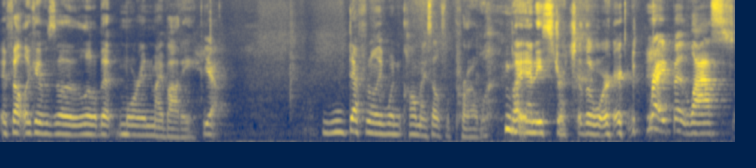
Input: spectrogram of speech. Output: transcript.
It felt like it was a little bit more in my body. Yeah. Definitely wouldn't call myself a pro by any stretch of the word. Right, but last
